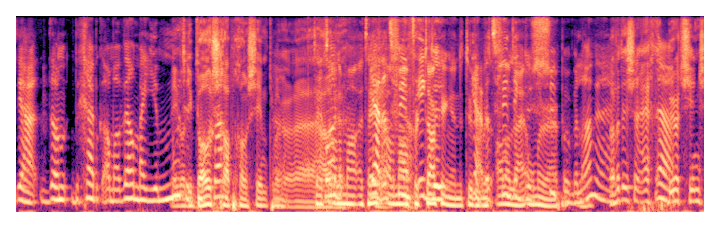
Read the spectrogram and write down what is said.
Ja, dan begrijp ik allemaal wel, maar je moet het die boodschap gewoon simpeler Ja. eh, Het heeft houden. allemaal, het Ja, heeft allemaal de- vertakkingen natuurlijk Ja, met dat vind allerlei ik dus onderwerpen. super belangrijk. Maar wat is er eigenlijk Ja. gebeurd sinds,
